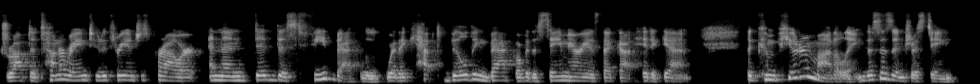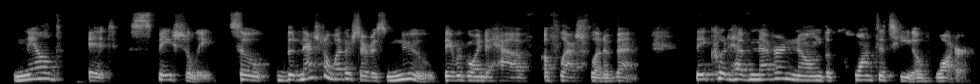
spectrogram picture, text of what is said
dropped a ton of rain, two to three inches per hour, and then did this feedback loop where they kept building back over the same areas that got hit again. The computer modeling, this is interesting, nailed it spatially. So the National Weather Service knew they were going to have a flash flood event. They could have never known the quantity of water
